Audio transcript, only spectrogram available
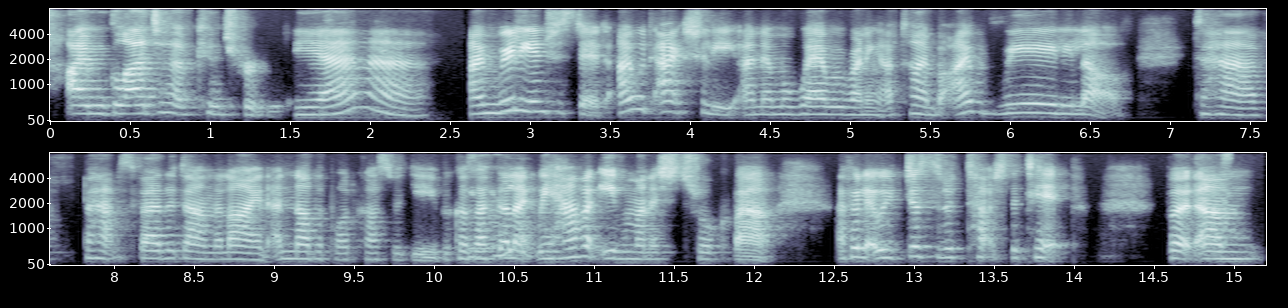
I'm glad to have contributed. Yeah. I'm really interested. I would actually, and I'm aware we're running out of time, but I would really love to have perhaps further down the line another podcast with you because mm-hmm. I feel like we haven't even managed to talk about, I feel like we've just sort of touched the tip. But um,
